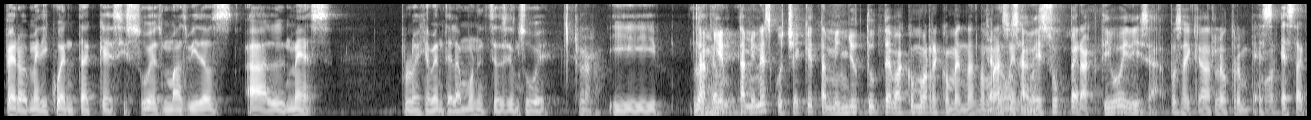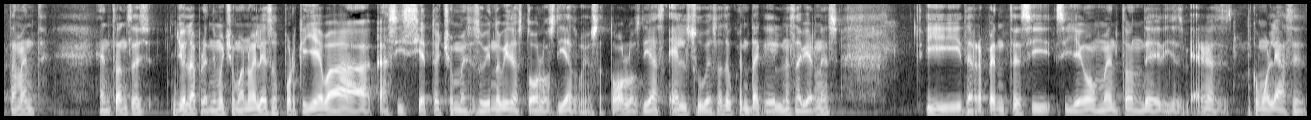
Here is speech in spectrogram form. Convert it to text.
pero me di cuenta que si subes más videos al mes, lógicamente la monetización sube. Claro. Y también, también escuché que también YouTube te va como recomendando más. O sea, ves súper activo y dice, ah, pues hay que darle otro empujón. exactamente. Entonces, yo le aprendí mucho a Manuel eso porque lleva casi 7, 8 meses subiendo videos todos los días, güey. O sea, todos los días él sube. Se de cuenta que de lunes a viernes y de repente si si llega un momento donde dices, vergas, ¿cómo le haces?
